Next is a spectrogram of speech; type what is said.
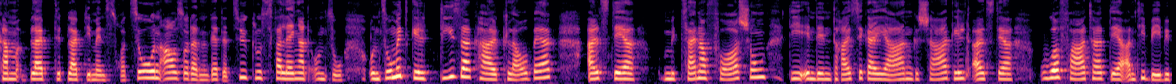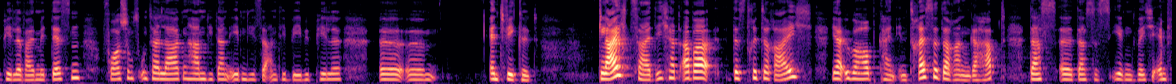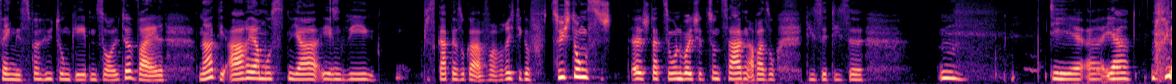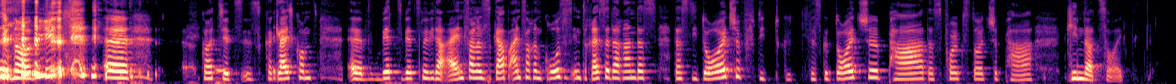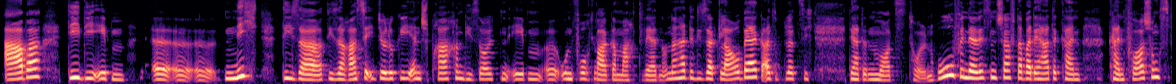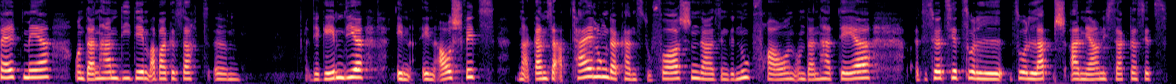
kann, bleibt, bleibt die Menstruation aus oder dann wird der Zyklus verlängert und so. Und somit gilt dieser Karl Klauberg als der mit seiner Forschung, die in den 30er Jahren geschah, gilt als der Urvater der Antibabypille, weil mit dessen Forschungsunterlagen haben die dann eben diese Antibabypille äh, äh, entwickelt. Gleichzeitig hat aber das Dritte Reich ja überhaupt kein Interesse daran gehabt, dass, äh, dass es irgendwelche Empfängnisverhütung geben sollte, weil na, ne, die Arier mussten ja irgendwie, es gab ja sogar richtige Züchtungsstationen, wollte ich jetzt schon sagen, aber so diese, diese mh, hm, die, äh, ja. genau, die. äh, Gott, jetzt ist, gleich kommt, äh, wird es mir wieder einfallen. Also es gab einfach ein großes Interesse daran, dass, dass die deutsche, die, das deutsche Paar, das volksdeutsche Paar Kinder zeugt. Aber die, die eben äh, äh, nicht dieser, dieser Rasseideologie entsprachen, die sollten eben äh, unfruchtbar gemacht werden. Und dann hatte dieser Glauberg, also plötzlich, der hatte einen mordstollen Ruf in der Wissenschaft, aber der hatte kein, kein Forschungsfeld mehr. Und dann haben die dem aber gesagt, ähm, wir geben dir in, in Auschwitz eine ganze Abteilung, da kannst du forschen, da sind genug Frauen. Und dann hat der das hört sich jetzt so, so lapsch an, ja, und ich sage das jetzt,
